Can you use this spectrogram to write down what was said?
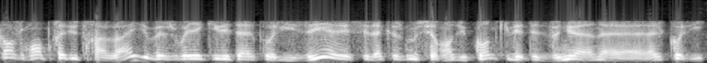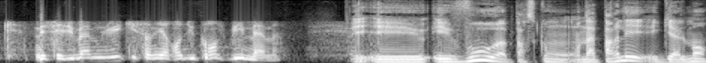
Quand je rentrais du travail, ben, je voyais qu'il était alcoolisé, et c'est là que je me suis rendu compte qu'il était devenu un euh, alcoolique. Mais c'est lui-même lui qui s'en est rendu compte lui-même. et, et, et vous, parce qu'on on a parlé également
